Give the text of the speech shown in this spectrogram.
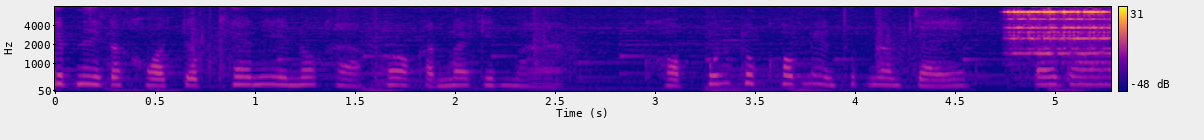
คลิปนี้ก็ขอจบแค่นี้เนาะค่ะพ่อกันมาคลิปมา ขอบคุณทุกคอมเมนต์ทุกน้ำใจ บ๊ายบาย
